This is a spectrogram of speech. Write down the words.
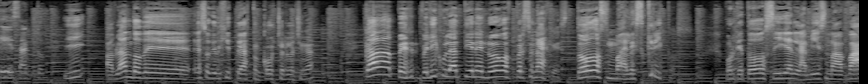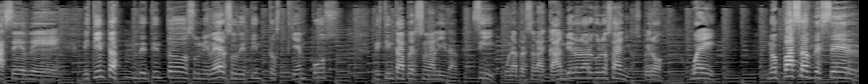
Exacto. Y hablando de eso que dijiste Aston Kutcher la chingada, cada película tiene nuevos personajes, todos mal escritos, porque todos siguen la misma base de distintas, distintos universos, distintos tiempos, distinta personalidad. Sí, una persona cambia a lo largo de los años, pero, güey, no pasas de ser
